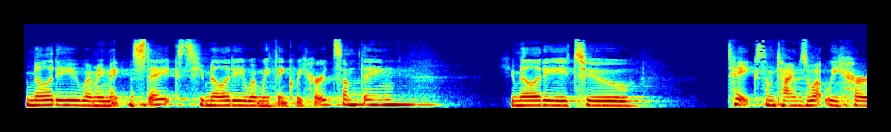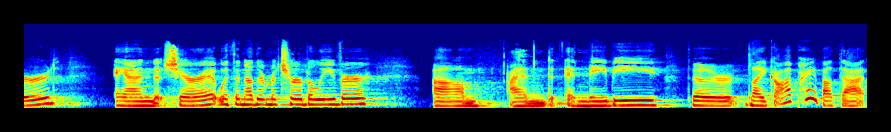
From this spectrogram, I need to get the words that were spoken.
Humility when we make mistakes, humility when we think we heard something, humility to take sometimes what we heard and share it with another mature believer. Um, and and maybe they're like, oh, I'll pray about that.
